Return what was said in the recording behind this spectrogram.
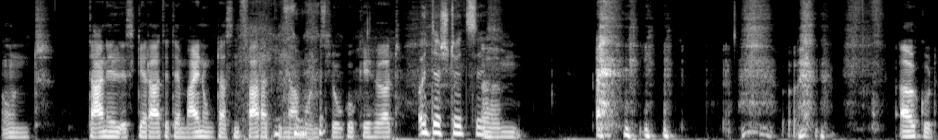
und Daniel ist gerade der Meinung, dass ein Fahrraddynamo ins Logo gehört. Unterstütze ich. Ähm, aber gut.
